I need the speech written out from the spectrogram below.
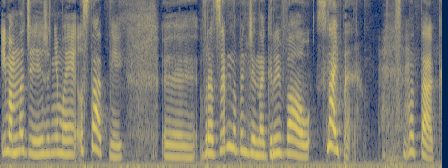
i mam nadzieję, że nie mojej ostatniej. Yy, wraz ze mną będzie nagrywał, Snajper! no tak,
